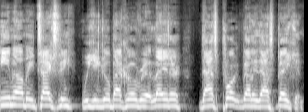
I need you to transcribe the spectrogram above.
email me, text me. We can go back over it later. That's pork belly. That's bacon.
